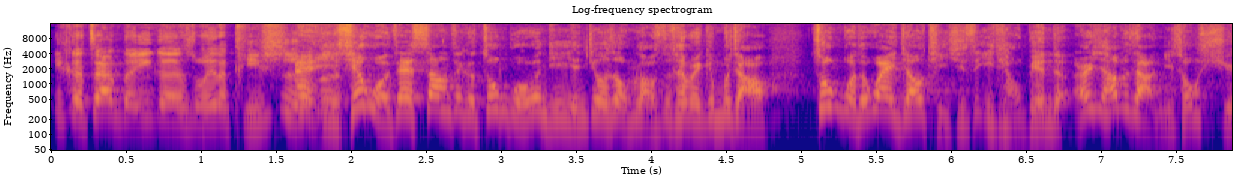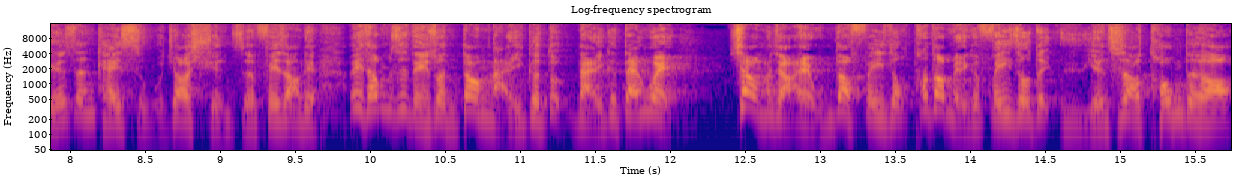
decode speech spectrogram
一个这样的一个所谓的提示。哎，以前我在上这个中国问题研究的时候，我们老师特别跟我们讲哦，中国的外交体系是一条边的，而且他们讲，你从学生开始，我就要选择非非常练。而且他们是等于说，你到哪一个都哪一个单位，像我们讲，哎，我们到非洲，他到每个非洲的语言是要通的哦，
